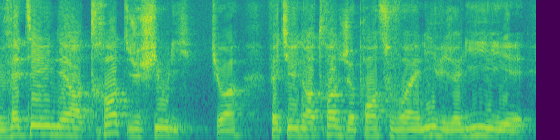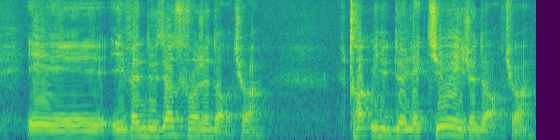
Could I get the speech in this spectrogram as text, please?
21h30, je suis au lit, tu vois. 21h30, je prends souvent un livre et je lis. Et, et, 22h, souvent, je dors, tu vois. 30 minutes de lecture et je dors, tu vois.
